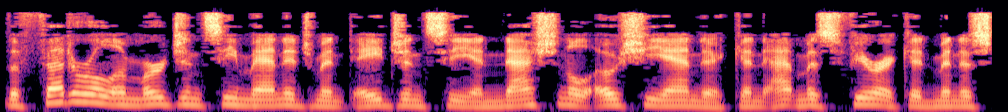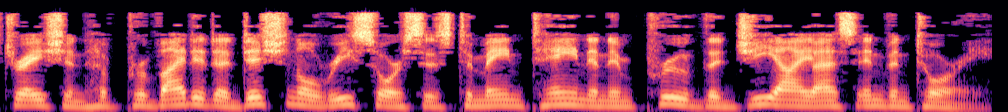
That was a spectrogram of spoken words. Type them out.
The Federal Emergency Management Agency and National Oceanic and Atmospheric Administration have provided additional resources to maintain and improve the GIS inventory.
